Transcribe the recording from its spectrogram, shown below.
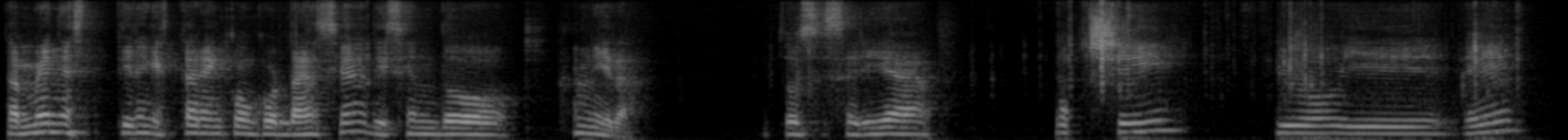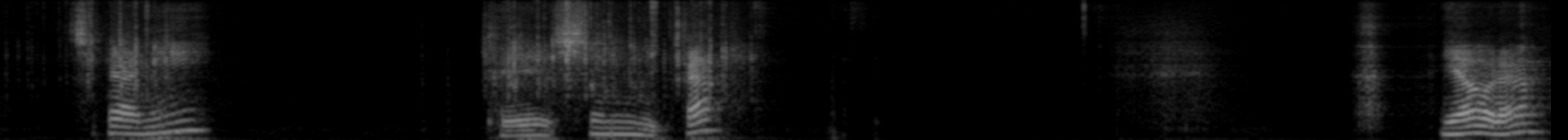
también tiene que estar en concordancia diciendo mira. entonces sería 혹시 수요일에 시간이 되십니까? Y ahora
